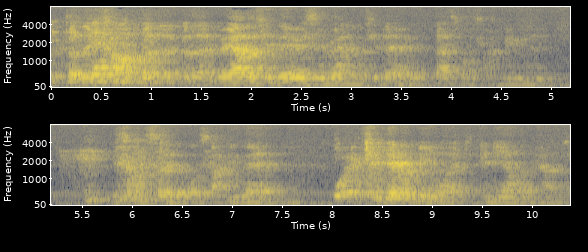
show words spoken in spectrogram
It But they can't. But the, but the reality there is the reality there. That's what's happening there. You can't say that what's happening there. Well, it can never be like any other reality.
